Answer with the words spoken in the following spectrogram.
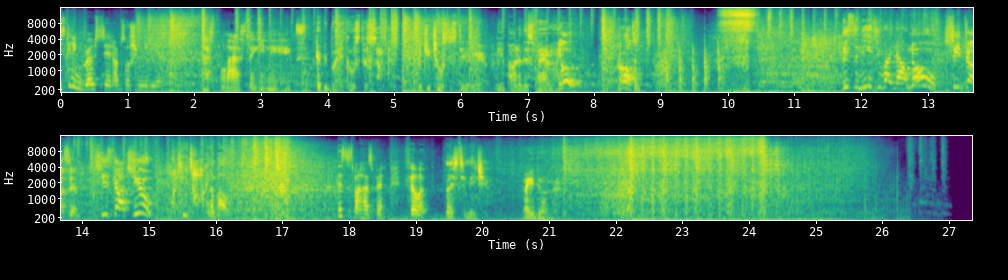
He's getting roasted on social media. That's the last thing he needs. Everybody goes through something, but you chose to stay here and be a part of this family. Yo, Carlton. Lisa needs you right now. No, she doesn't. She's got you. What are you talking about? This is my husband, Philip. Nice to meet you. How you doing, man?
